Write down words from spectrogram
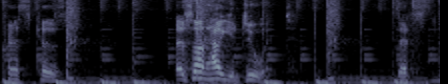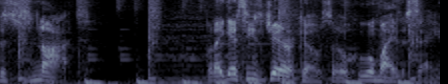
Chris? Because it's not how you do it. That's this is not. But I guess he's Jericho, so who am I to say?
